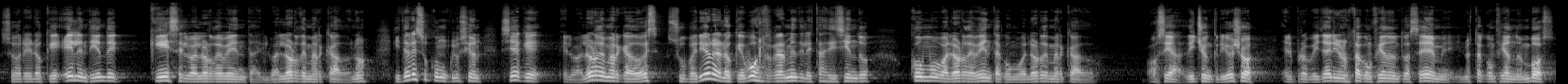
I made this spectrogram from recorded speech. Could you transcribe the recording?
sobre lo que él entiende qué es el valor de venta, el valor de mercado, ¿no? Y tal vez su conclusión sea que el valor de mercado es superior a lo que vos realmente le estás diciendo como valor de venta, como valor de mercado. O sea, dicho en criollo, el propietario no está confiando en tu ACM y no está confiando en vos.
